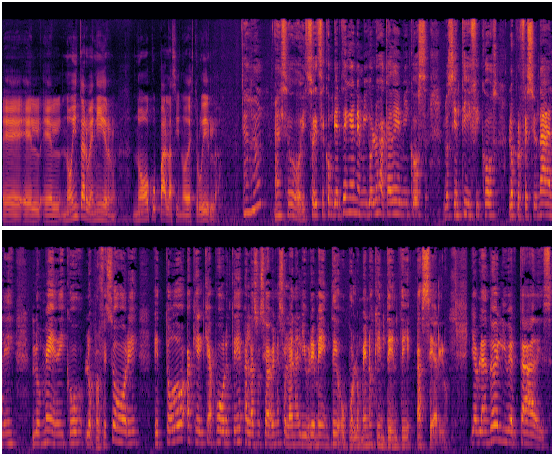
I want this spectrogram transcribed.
eh, el, el no intervenir, no ocuparla, sino destruirla. Ajá. eso se convierten en enemigos los académicos, los científicos, los profesionales, los médicos, los profesores, eh, todo aquel que aporte a la sociedad venezolana libremente o por lo menos que intente hacerlo. Y hablando de libertades,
